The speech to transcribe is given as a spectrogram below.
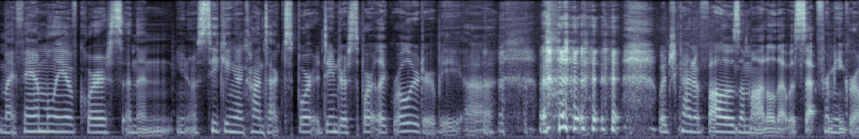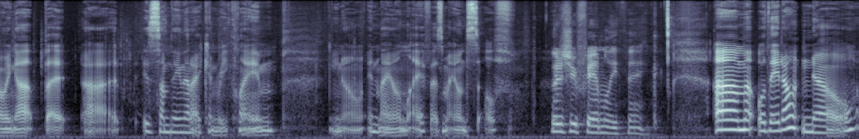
my family, of course, and then you know, seeking a contact sport, a dangerous sport like roller derby, uh, which kind of follows a model that was set for me growing up, but uh, is something that I can reclaim, you know, in my own life as my own self. What does your family think? Um, well, they don't know.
